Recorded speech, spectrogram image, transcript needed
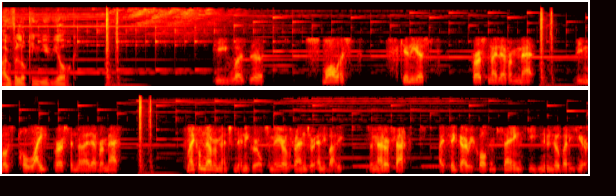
overlooking New York. He was the smallest, skinniest person I'd ever met the most polite person that I'd ever met. Michael never mentioned any girl to me or friends or anybody. As a matter of fact, I think I recall him saying he knew nobody here.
